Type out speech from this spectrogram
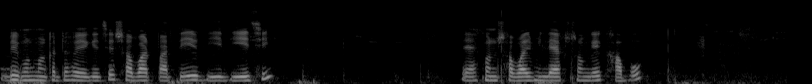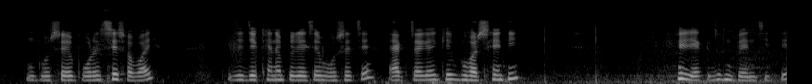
বেগুন মাখাটা হয়ে গেছে, সবার পাতে দিয়ে দিয়েছি। এখন সবাই মিলে একসঙ্গে খাব। বসে পড়েছে সবাই। যে যেখানে পেরেছে বসেছে, এক জায়গায় কেউ বসেনি। একজন বেঞ্চিতে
